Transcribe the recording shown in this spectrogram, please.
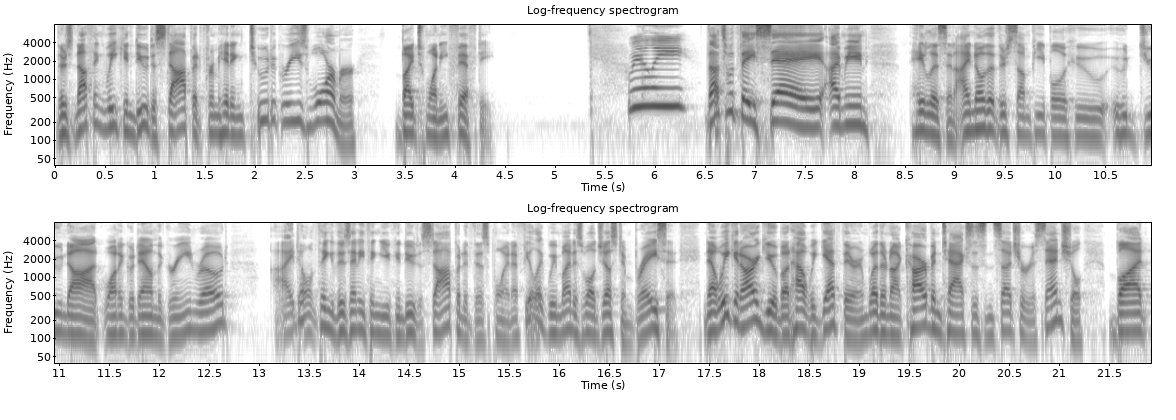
there's nothing we can do to stop it from hitting 2 degrees warmer by 2050. Really? That's what they say. I mean, hey, listen, I know that there's some people who who do not want to go down the green road. I don't think there's anything you can do to stop it at this point. I feel like we might as well just embrace it. Now, we can argue about how we get there and whether or not carbon taxes and such are essential, but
